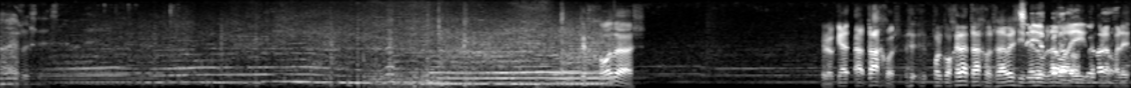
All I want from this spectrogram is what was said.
Ah, RSS. ¡Qué jodas! Pero qué atajos, por coger atajos, ¿sabes? Si Sí, me he doblado espera, ahí no, contra la espera, pared.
